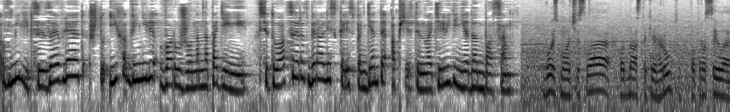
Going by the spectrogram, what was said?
В милиции заявляют, что их обвинили в вооруженном нападении. В ситуации разбирались корреспонденты общественного телевидения Донбасса. 8 числа одна з таких груп попросила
